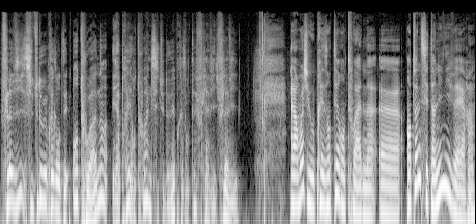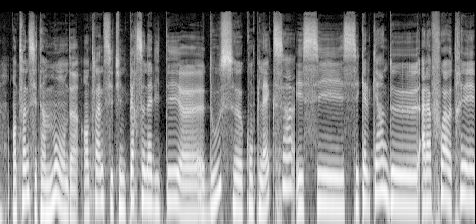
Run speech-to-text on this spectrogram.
Flavie, si tu devais présenter Antoine, et après Antoine, si tu devais présenter Flavie. Flavie. Alors moi, je vais vous présenter Antoine. Euh, Antoine, c'est un univers. Antoine, c'est un monde. Antoine, c'est une personnalité euh, douce, euh, complexe, et c'est quelqu'un de à la fois euh, très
